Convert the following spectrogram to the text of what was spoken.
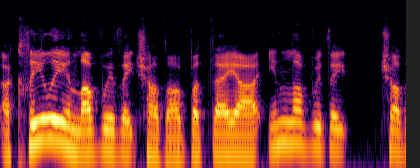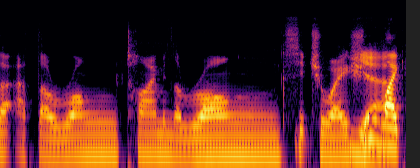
are clearly in love with each other, but they are in love with each other at the wrong time in the wrong situation. Yeah. Like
